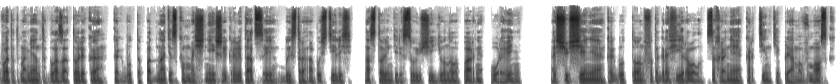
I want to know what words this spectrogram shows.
В этот момент глаза Толика, как будто под натиском мощнейшей гравитации, быстро опустились на столь интересующий юного парня уровень. Ощущение, как будто он фотографировал, сохраняя картинки прямо в мозг.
